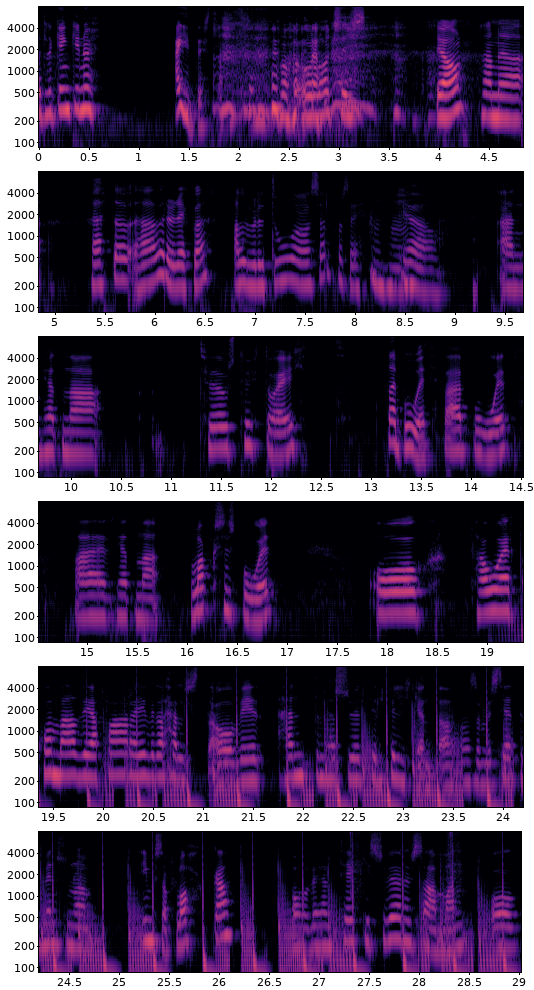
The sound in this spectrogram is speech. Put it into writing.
öllu genginu æðist og, og loksins. Já, þannig að þetta, það verður eitthvað. Alvöru dúa á Selfossi. Já, en hérna 2021 það er búið. það er búið það er hérna loksins búið og þá er komið að því að fara yfir það helsta og við hendum þessu til fylgjenda það sem við setjum inn svona ímsa flokka og við höfum tekið svörin saman og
